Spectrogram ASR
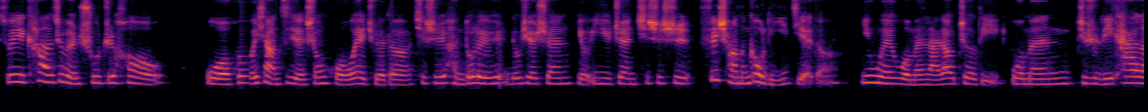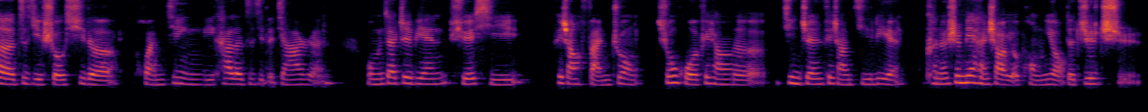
所以看了这本书之后，我回想自己的生活，我也觉得其实很多留留学生有抑郁症，其实是非常能够理解的，因为我们来到这里，我们就是离开了自己熟悉的环境，离开了自己的家人，我们在这边学习。非常繁重，生活非常的竞争非常激烈，可能身边很少有朋友的支持。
